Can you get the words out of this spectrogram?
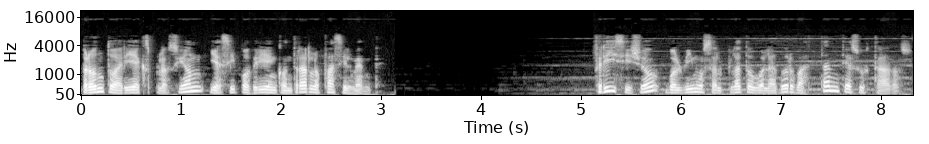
Pronto haría explosión y así podría encontrarlo fácilmente. Frizz y yo volvimos al plato volador bastante asustados.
